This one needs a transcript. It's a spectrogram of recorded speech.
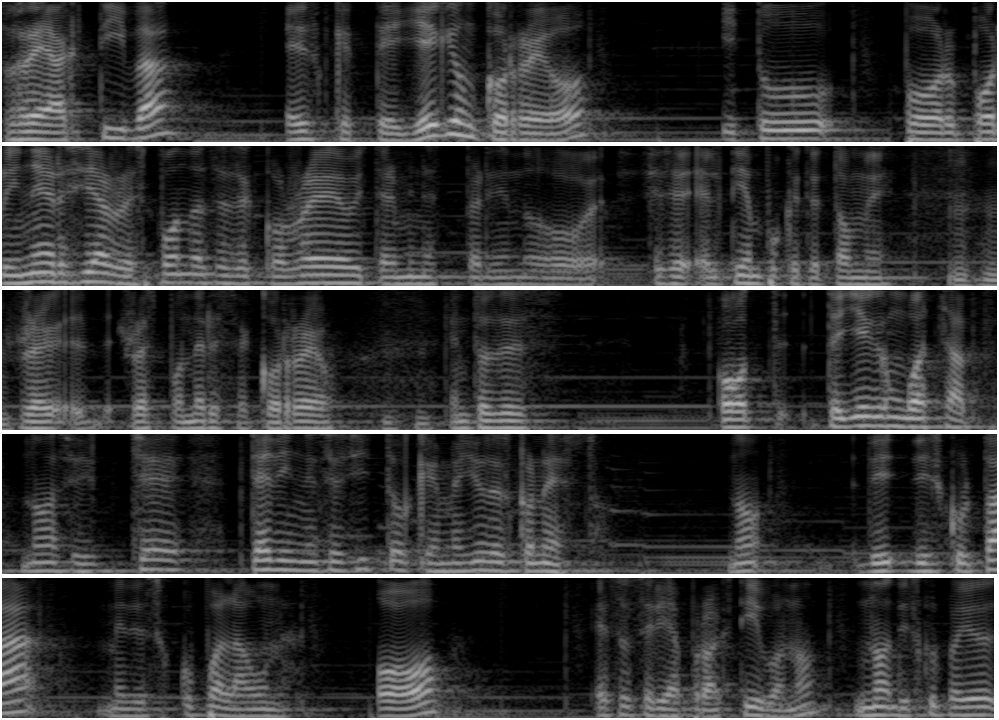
Reactiva es que te llegue un correo y tú por, por inercia respondas ese correo y termines perdiendo ese, el tiempo que te tome responder ese correo. Entonces, o te, llega un WhatsApp, ¿no? Así, che, Teddy, necesito que me ayudes con esto, ¿no? disculpa, me desocupo a la una. O eso sería proactivo, ¿no? No, disculpa, yo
